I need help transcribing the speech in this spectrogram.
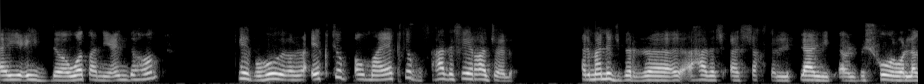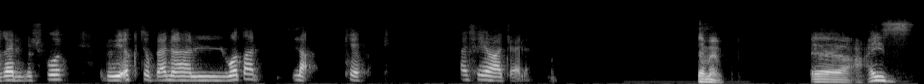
أي عيد وطني عندهم كيف هو يكتب أو ما يكتب. هذا شيء راجع له. أنا ما نجبر آه، هذا الش- الشخص الفلاني أو المشهور ولا غير المشهور إنه يكتب عن الوطن. لا كيف؟ هذا شيء راجع له. تمام. آه عايز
